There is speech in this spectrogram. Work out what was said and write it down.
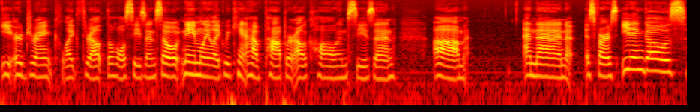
eat or drink like throughout the whole season. So namely, like we can't have pop or alcohol in season. Um, and then as far as eating goes,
